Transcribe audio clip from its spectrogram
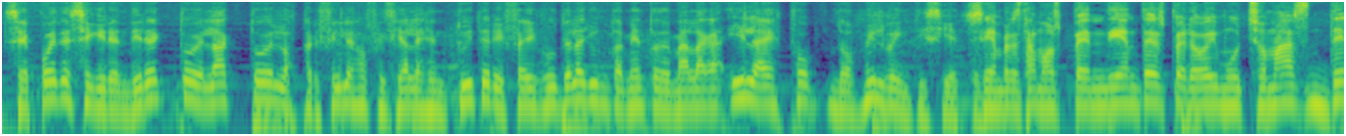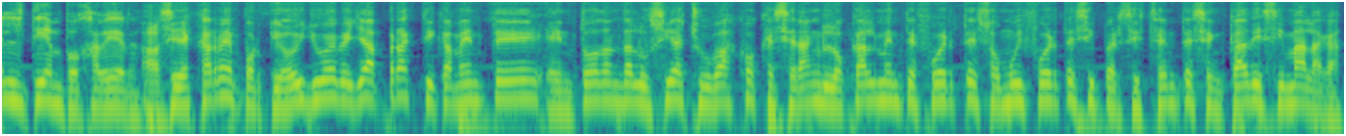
Se puede seguir en directo el acto en los perfiles oficiales en Twitter y Facebook del Ayuntamiento de Málaga y la Expo 2027. Siempre estamos pendientes, pero hoy mucho más del tiempo, Javier. Así es, Carmen, porque hoy llueve ya prácticamente en toda Andalucía chubascos que serán localmente fuertes o muy fuertes y persistentes en Cádiz y Málaga.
